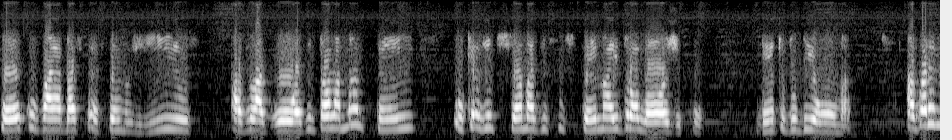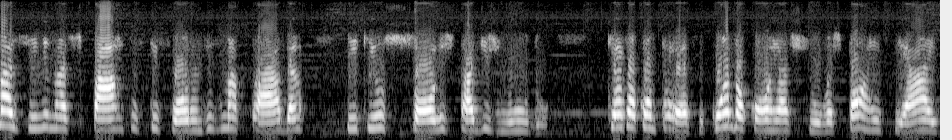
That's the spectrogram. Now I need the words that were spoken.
poucos vai abastecendo os rios, as lagoas. Então ela mantém o que a gente chama de sistema hidrológico dentro do bioma. Agora imagine nas partes que foram desmatadas e que o solo está desnudo. O que é que acontece? Quando ocorrem as chuvas torrenciais,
